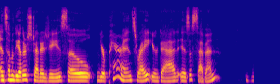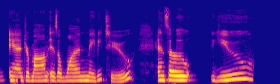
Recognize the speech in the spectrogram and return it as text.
and some of the other strategies. So your parents, right? Your dad is a seven Mhm. and your mom is a one, maybe two. And so you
